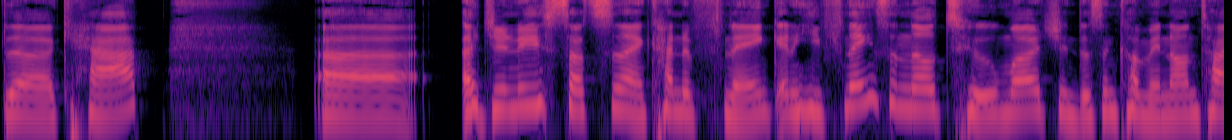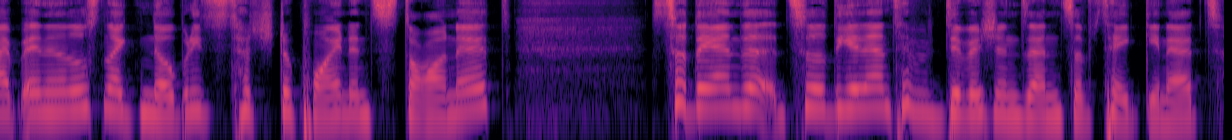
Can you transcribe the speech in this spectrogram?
the cap. Uh Agility starts to like kind of flank and he flanks a little too much and doesn't come in on time and it was like nobody touched the point and stun it. So they end so the Atlantic divisions ends up taking it.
